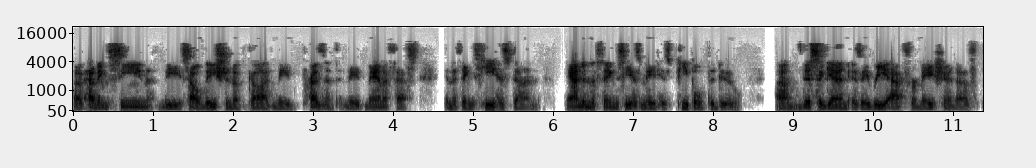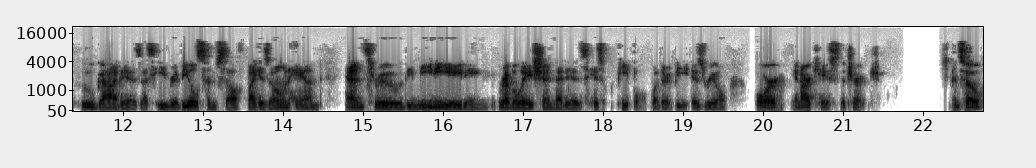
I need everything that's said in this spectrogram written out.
of having seen the salvation of God made present and made manifest in the things he has done and in the things he has made his people to do. Um, this again is a reaffirmation of who God is as he reveals himself by his own hand and through the mediating revelation that is his people, whether it be Israel or, in our case, the church. And so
